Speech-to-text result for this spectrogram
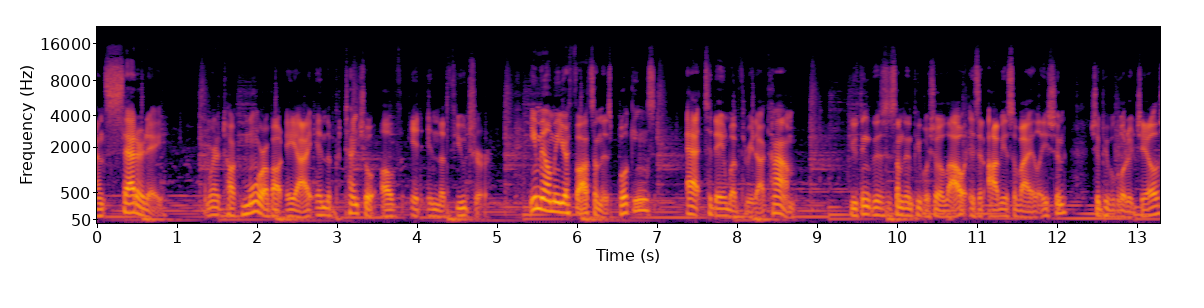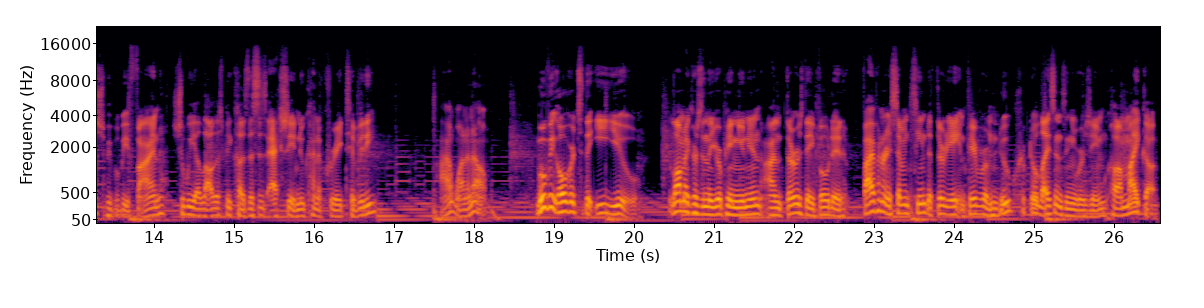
on Saturday and we're going to talk more about AI and the potential of it in the future. Email me your thoughts on this bookings at todayinweb3.com. Do you think this is something people should allow? Is it obvious a violation? Should people go to jail? Should people be fined? Should we allow this because this is actually a new kind of creativity? I want to know. Moving over to the EU, lawmakers in the European Union on Thursday voted 517 to 38 in favor of a new crypto licensing regime called MiCA,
